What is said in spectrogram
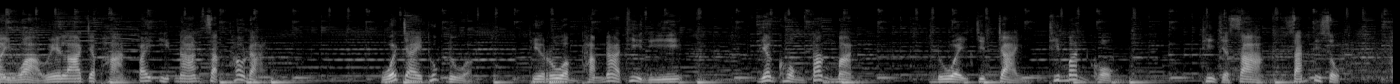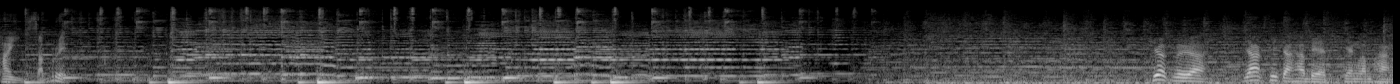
ไม่ว่าเวลาจะผ่านไปอีกนานสักเท่าใด หัวใจทุกดวงที่ร่วมทำหน้าที่นี้ ยังคงตั้งมั่นด้วยจิตใจที่มั่นคง ที่จะสร้างสันติสุขให้สำเร็จเชือกเรือยากที่จะฮาเบตเพียงลำพัง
